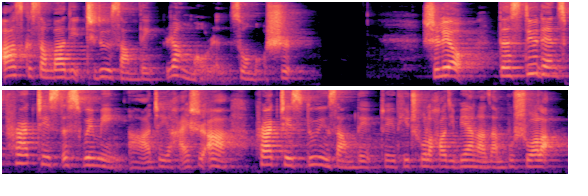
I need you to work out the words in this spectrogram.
Ask somebody to do something，让某人做某事。十六 ，The students practiced swimming 啊，这个还是啊，practice doing something 这个题出了好几遍了，咱们不说了。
